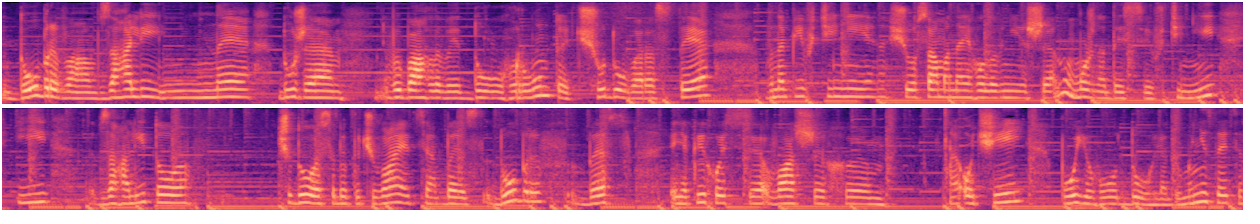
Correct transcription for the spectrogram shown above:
добрива, взагалі не дуже вибагливий до ґрунту, чудово росте в напівтіні, що саме найголовніше, ну, можна десь в тіні, і взагалі-то чудово себе почувається без добрив, без якихось ваших ем, очей по його догляду. Мені здається,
